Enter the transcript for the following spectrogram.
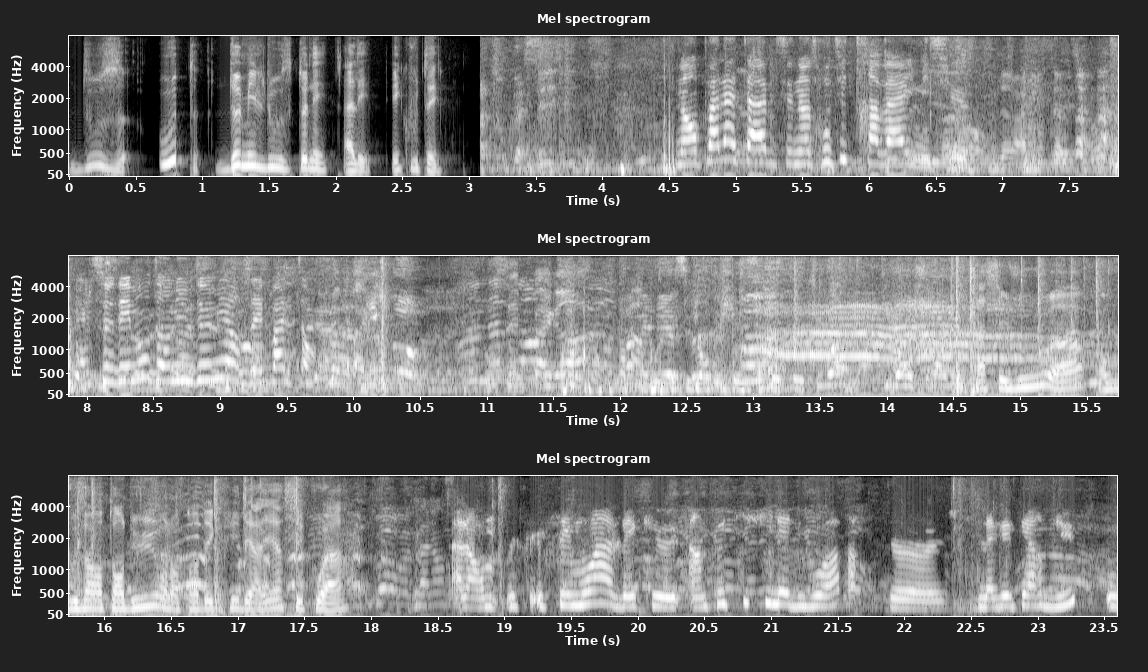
12 août 2012 Tenez, allez, écoutez. Non, pas la table, c'est notre outil de travail, messieurs. Elle se démonte en une demi-heure, vous n'avez pas le temps. C'est pas grave. Ça c'est vous, hein on vous a entendu, on entend des cris derrière, c'est quoi alors, c'est moi avec euh, un petit filet de voix parce que je l'avais perdu au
